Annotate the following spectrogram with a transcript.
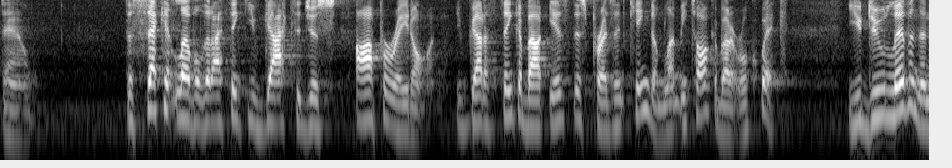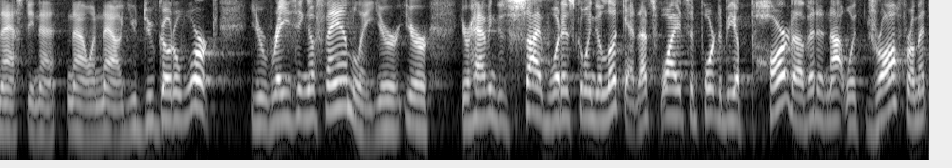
down. The second level that I think you've got to just operate on, you've got to think about is this present kingdom? Let me talk about it real quick. You do live in the nasty now and now. You do go to work. You're raising a family. You're, you're, you're having to decide what it's going to look at. That's why it's important to be a part of it and not withdraw from it.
